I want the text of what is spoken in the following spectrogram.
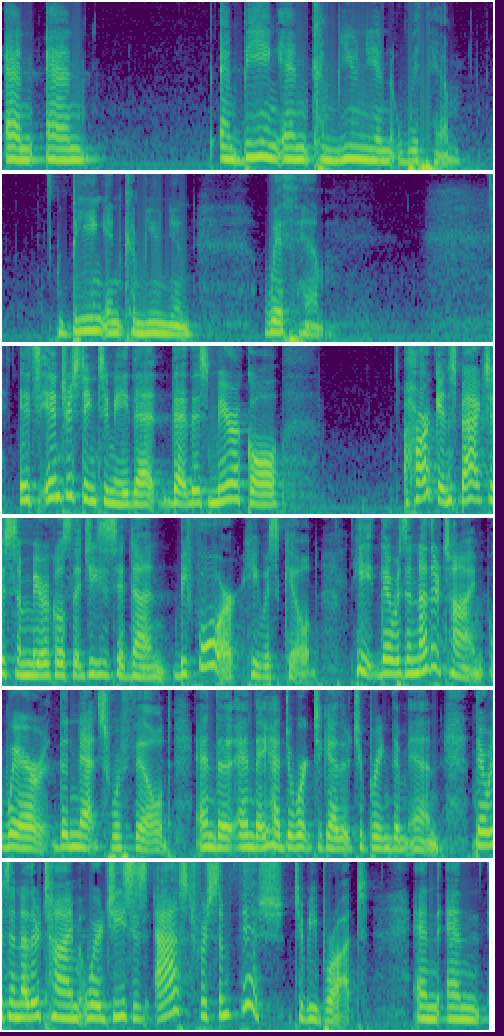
and and and being in communion with him. Being in communion with him. It's interesting to me that that this miracle harkens back to some miracles that Jesus had done before he was killed he there was another time where the nets were filled and the and they had to work together to bring them in. There was another time where Jesus asked for some fish to be brought, and and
